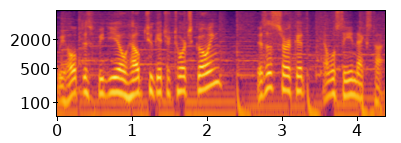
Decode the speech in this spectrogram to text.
We hope this video helped you get your torch going. This is Cirque-it, and we'll see you next time.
